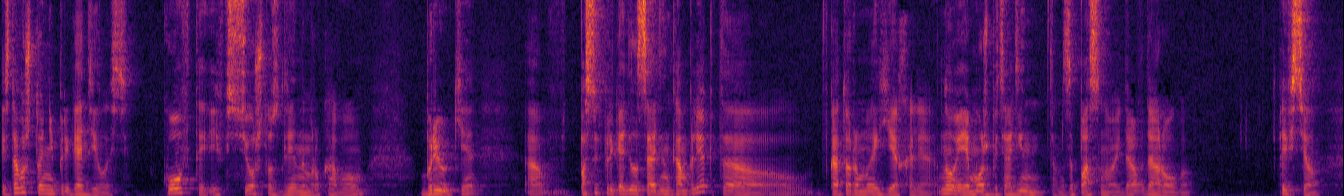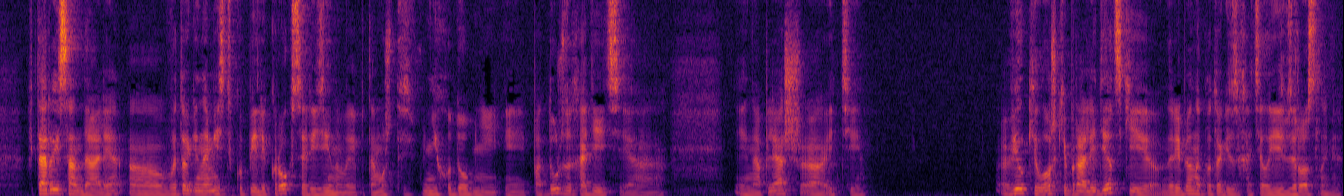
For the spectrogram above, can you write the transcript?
Из того, что не пригодилось. Кофты и все, что с длинным рукавом, брюки. А, по сути, пригодился один комплект, а, в котором мы ехали. Ну, и, может быть, один там запасной, да, в дорогу. И все. Вторые сандали. А, в итоге на месте купили кроксы резиновые, потому что в них удобнее и под душ заходить, и на пляж идти. Вилки, ложки брали детские, ребенок в итоге захотел есть взрослыми.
